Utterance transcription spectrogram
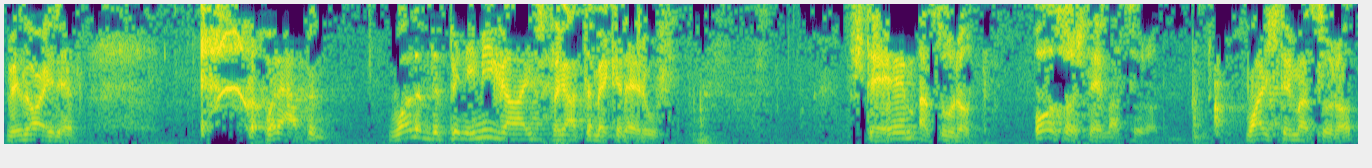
v'lo irev. What happened? One of the penimi guys forgot to make an eruv. Shtehem asurot. Also shtehem asurot. Why shtehem asurot?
